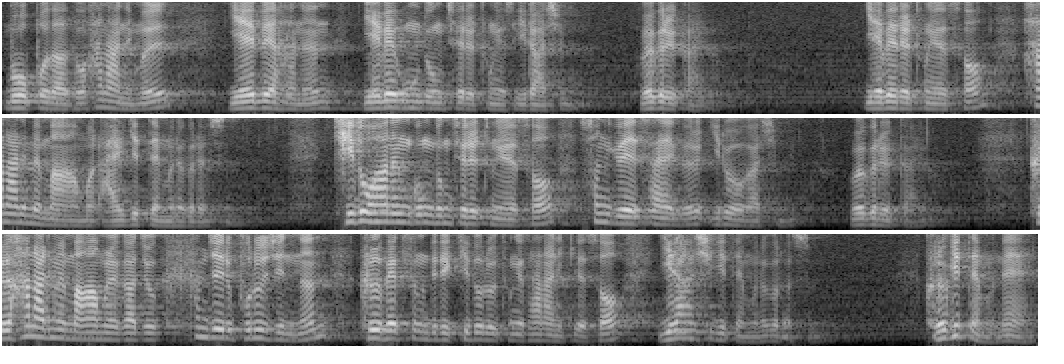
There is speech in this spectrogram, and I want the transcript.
무엇보다도 하나님을 예배하는 예배 공동체를 통해서 일하십니다. 왜 그럴까요? 예배를 통해서 하나님의 마음을 알기 때문에 그렇습니다. 기도하는 공동체를 통해서 선교의 사역을 이루어 가십니다. 왜 그럴까요? 그 하나님의 마음을 가지고 간절히 부르짖는 그 백성들의 기도를 통해서 하나님께서 일하시기 때문에 그렇습니다. 그렇기 때문에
